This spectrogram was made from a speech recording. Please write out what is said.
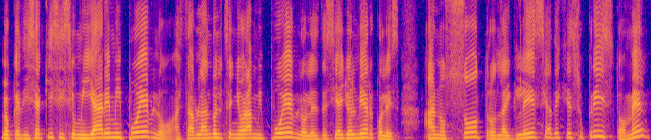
lo que dice aquí, si se humillare mi pueblo, está hablando el Señor a mi pueblo, les decía yo el miércoles, a nosotros, la iglesia de Jesucristo, amén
